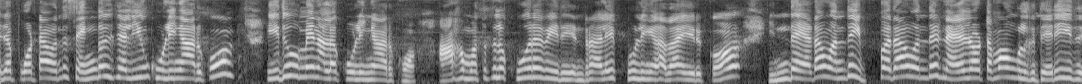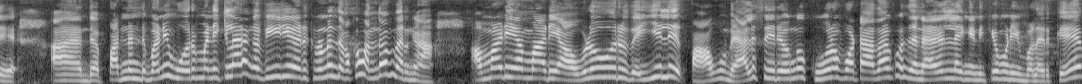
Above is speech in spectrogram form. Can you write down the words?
இதை போட்டால் வந்து செங்கல் ஜல்லியும் கூலிங்காக இருக்கும். இதுவுமே நல்லா கூலிங்காக இருக்கும். ஆக மொத்தத்தில் கூரை வீடு என்றாலே கூலிங்காக தான் இருக்கும். இந்த இடம் வந்து இப்போ தான் வந்து நிழலோட்டமாக உங்களுக்கு தெரியுது. அந்த இந்த பன்னெண்டு மணி ஒரு மணிக்கெலாம் நாங்கள் வீடியோ எடுக்கணும்னு இந்த பக்கம் வந்தோம் பாருங்க. அம்மாடி அம்மாடி அவ்வளோ ஒரு வெயில். பாவம் வேலை செய்கிறவங்க கூரை போட்டால் தான் கொஞ்சம் நிழலில் இங்கே நிற்க முடியும் போல இருக்குது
